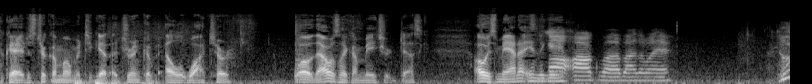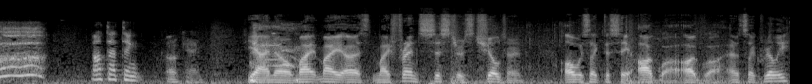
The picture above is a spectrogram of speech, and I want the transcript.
Okay, I just took a moment to get a drink of El Water. Whoa, that was like a major desk. Oh, is mana in the game? La Agua, by the way. Not that thing. Okay. Yeah, I know. My my uh, my friend's sister's children always like to say agua, agua, and it's like really,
